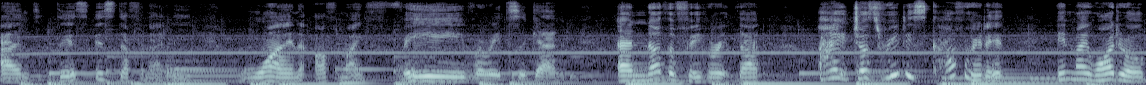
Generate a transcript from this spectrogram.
And this is definitely one of my favorites again. Another favorite that I just rediscovered it in my wardrobe.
